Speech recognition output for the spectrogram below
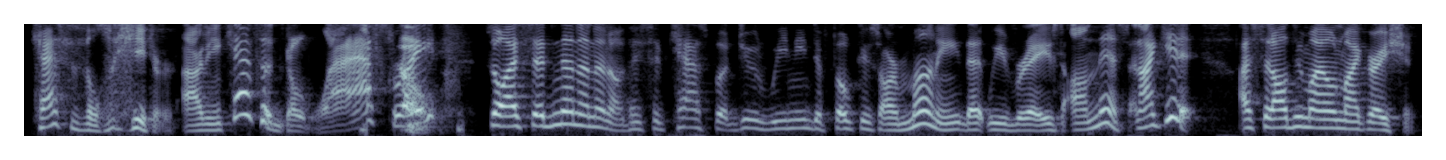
Cass is a leader. I mean, Cass doesn't go last, right? Oh. So I said, no, no, no, no. They said, Cass, but dude, we need to focus our money that we've raised on this. And I get it. I said, I'll do my own migration.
